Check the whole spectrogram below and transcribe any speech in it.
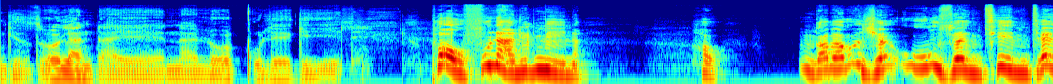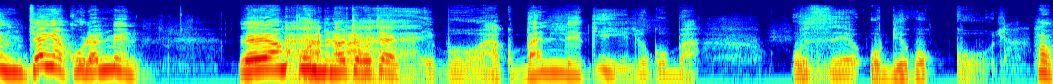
Ngizolanda yena loqulekile Pho ufunani kumina? Haw. Ngabe konje ungizwe ngithini ngithe ngiyagula mina? Hey angiguli mina dokotela. hayibo akubalekile ukuba uze ubike ukugula Haw.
